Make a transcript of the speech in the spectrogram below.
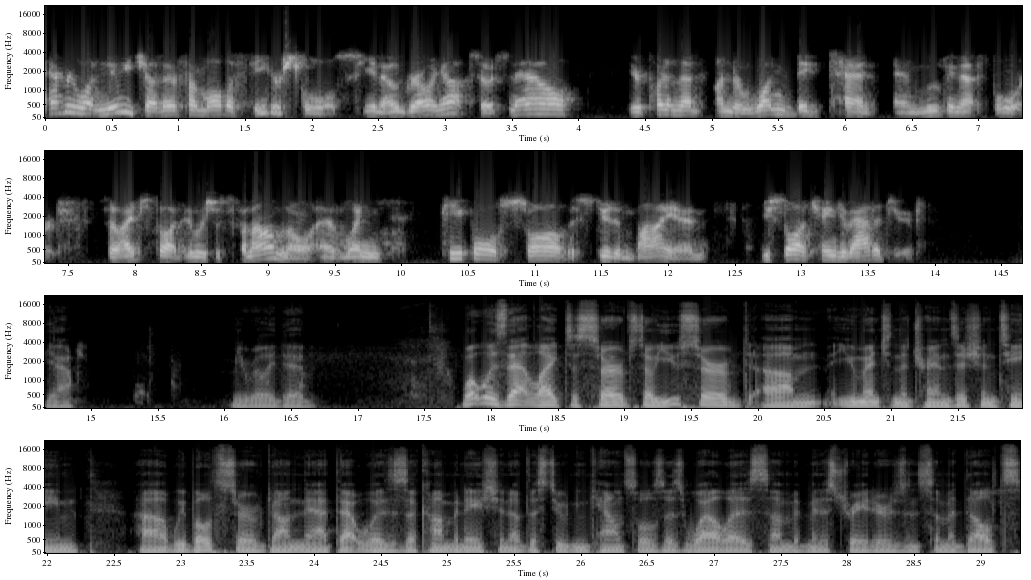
everyone knew each other from all the feeder schools, you know, growing up. So it's now you're putting that under one big tent and moving that forward. So I just thought it was just phenomenal. And when people saw the student buy in, you saw a change of attitude. Yeah, you really did. What was that like to serve? So you served, um, you mentioned the transition team. Uh, we both served on that. That was a combination of the student councils as well as some administrators and some adults.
